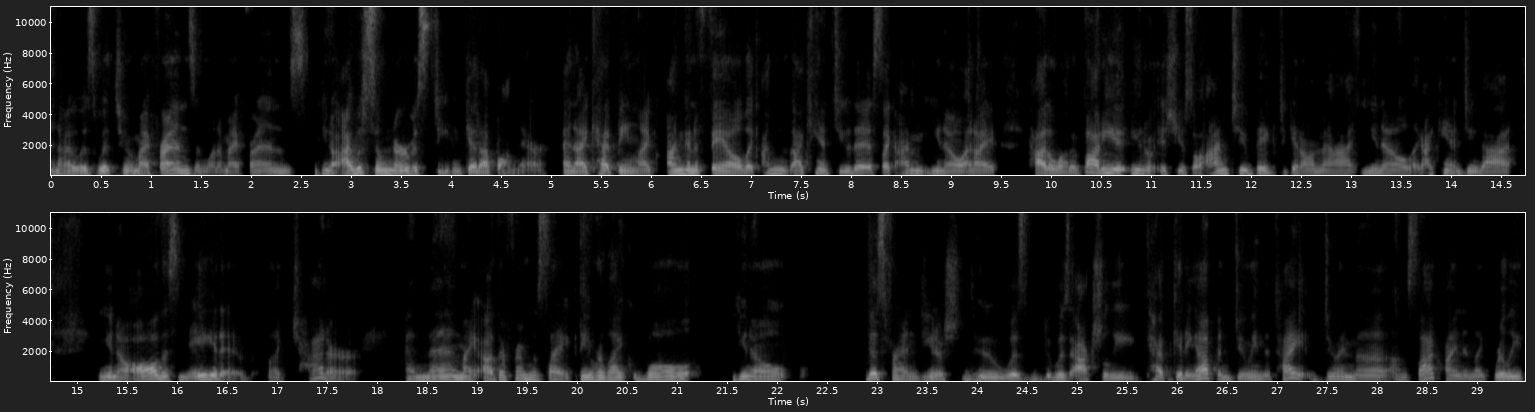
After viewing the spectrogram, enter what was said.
and I was with two of my friends, and one of my friends, you know, I was so nervous to even get up on there. And I kept being like, I'm to fail. Like, I'm, I can't do this. Like, I'm, you know, and I had a lot of body, you know, issues. So I'm too big to get on that, you know, like, I can't do that, you know, all this negative like chatter. And then my other friend was like, they were like, well, you know, this friend you know who was was actually kept getting up and doing the tight doing the um, slack line and like really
